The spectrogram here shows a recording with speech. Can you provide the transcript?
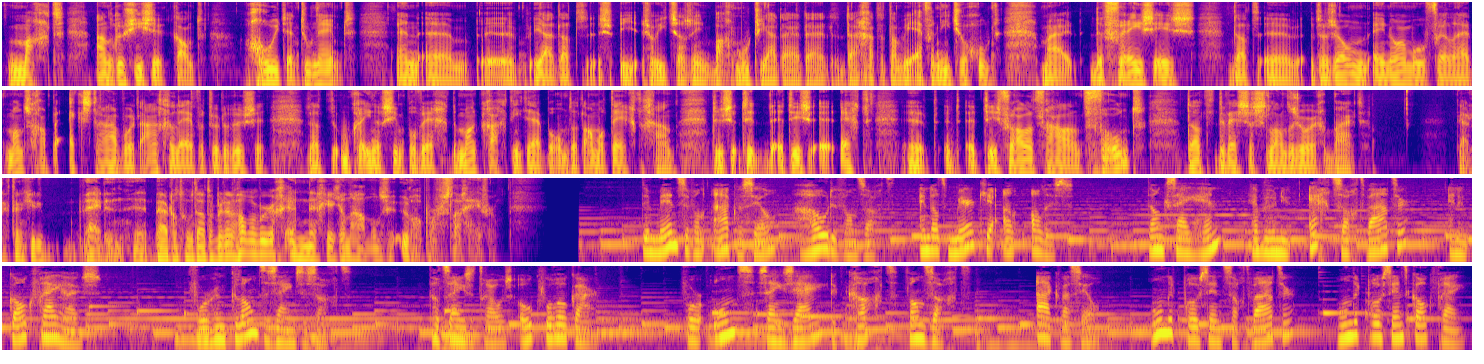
troepenmacht aan de Russische kant groeit en toeneemt. En ehm, eh, ja, dat zoiets als in Bagmoed, ja, daar, daar, daar gaat het dan weer even niet zo goed. Maar de vrees is dat eh, er zo'n enorme hoeveelheid manschappen extra wordt aangeleverd door de Russen. Dat de Oekraïners simpelweg de mankracht niet hebben om dat allemaal tegen te gaan. Dus het, het is echt, eh, het, het is vooral het verhaal aan het front dat de westerse landen zorgen baart. Duidelijk, dank jullie beiden. Uh, Buitenlandcommentator Bernard Hammelburg en uh, Geert-Jan Haan, onze Europa-verslaggever. De mensen van Aquacel houden van zacht. En dat merk je aan alles. Dankzij hen hebben we nu echt zacht water en een kalkvrij huis. Voor hun klanten zijn ze zacht. Dat zijn ze trouwens ook voor elkaar. Voor ons zijn zij de kracht van zacht. Aquacel. 100% zacht water, 100% kalkvrij.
